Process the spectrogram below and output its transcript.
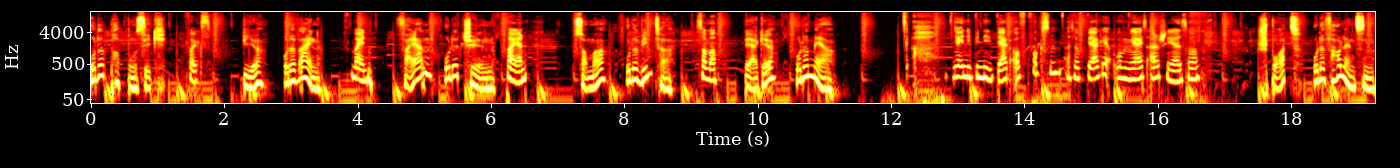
oder Popmusik. Volks. Bier oder Wein. Wein. Feiern oder chillen. Feiern. Sommer oder Winter. Sommer. Berge oder Meer. Ja, ich bin in den Berg aufgewachsen, also Berge, aber Meer ist auch schön. Also Sport oder Faulenzen.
